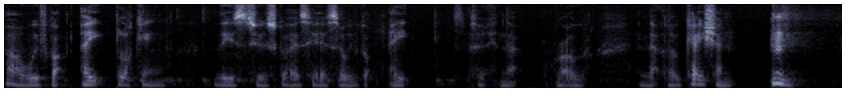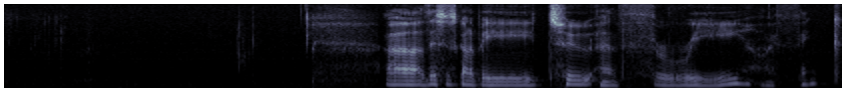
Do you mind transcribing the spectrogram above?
oh we've got eight blocking these two squares here. So we've got eight in that row in that location. Uh, this is going to be two and three I think.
